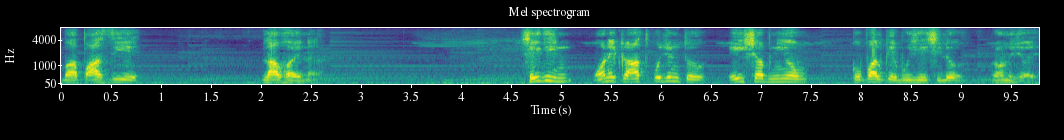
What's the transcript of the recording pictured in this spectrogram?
বা পাস দিয়ে লাভ হয় না। সেই দিন অনেক রাত পর্যন্ত এই সব নিয়ম গোপালকে বুঝিয়েছিল রণজয়।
